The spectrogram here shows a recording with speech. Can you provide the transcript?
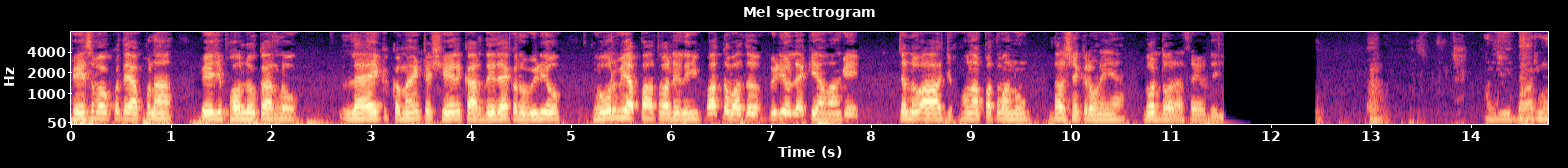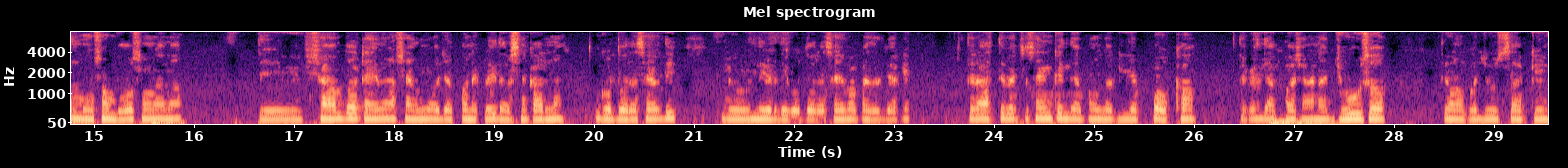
ਫੇਸਬੁੱਕ ਤੇ ਆਪਣਾ ਪੇਜ ਫੋਲੋ ਕਰ ਲਓ। ਲਾਈਕ ਕਮੈਂਟ ਸ਼ੇਅਰ ਕਰਦੇ ਰਹਿ ਕਰੋ ਵੀਡੀਓ ਹੋਰ ਵੀ ਆਪਾਂ ਤੁਹਾਡੇ ਲਈ ਵੱਧ ਤੋਂ ਵੱਧ ਵੀਡੀਓ ਲੈ ਕੇ ਆਵਾਂਗੇ। ਚਲੋ, ਅੱਜ ਹੁਣ ਆਪਾਂ ਤੁਹਾਨੂੰ ਦਰਸ਼ਨ ਕਰਾਉਣੇ ਆ ਗੁਰਦੁਆਰਾ ਸਾਹਿਬ ਦੇ। ਹਾਂਜੀ, ਬਾਹਰਲਾ ਮੌਸਮ ਬਹੁਤ ਸੋਹਣਾ ਵਾ ਤੇ ਸ਼ਾਮ ਦਾ ਟਾਈਮ ਆ, ਸ਼ਾਮ ਨੂੰ ਅੱਜ ਆਪਾਂ ਨਿਕਲੇ ਦਰਸ਼ਨ ਕਰਨ ਗੁਰਦੁਆਰਾ ਸਾਹਿਬ ਦੇ, ਜੋ ਨੇੜ ਦੇ ਗੁਰਦੁਆਰਾ ਸਾਹਿਬ ਆ ਪੈਦਲ ਜਾ ਕੇ। ਤੇ ਰਸਤੇ ਵਿੱਚ ਸਿੰਘ ਕਹਿੰਦੇ ਆਪਾਂ ਨੂੰ ਲੱਗੀ ਆ ਭੁੱਖ ਤੇ ਕਹਿੰਦੇ ਆਪਾਂ ਛਕਣਾ ਜੂਸ ਤੇ ਹੁਣ ਆਪਾਂ ਜੂਸ ਛਕ ਕੇ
